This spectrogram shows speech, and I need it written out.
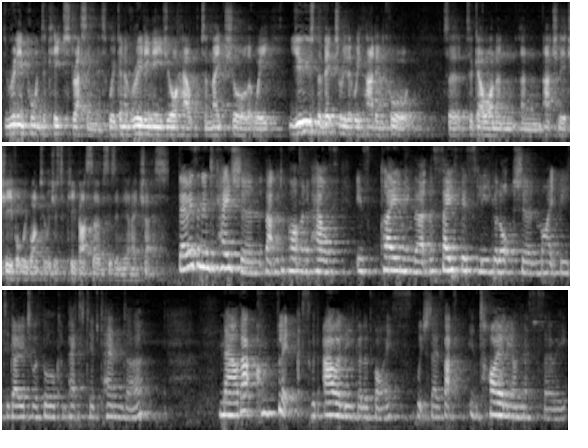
it's really important to keep stressing this. We're going to really need your help to make sure that we use the victory that we've had in court to, to go on and, and actually achieve what we want to, which is to keep our services in the NHS. There is an indication that the Department of Health is claiming that the safest legal option might be to go to a full competitive tender. Now, that conflicts with our legal advice, which says that's entirely unnecessary.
